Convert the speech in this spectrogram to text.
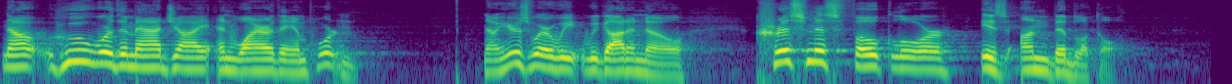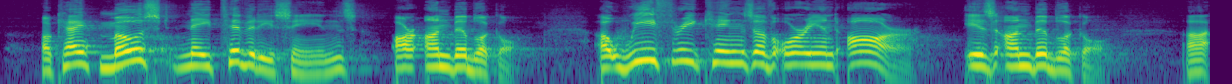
Now, who were the Magi and why are they important? Now, here's where we, we got to know Christmas folklore is unbiblical. Okay? Most nativity scenes are unbiblical. Uh, we three kings of Orient are is unbiblical. Uh,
